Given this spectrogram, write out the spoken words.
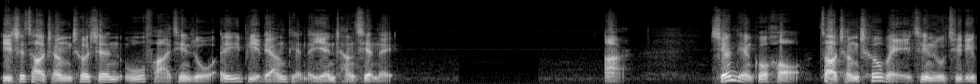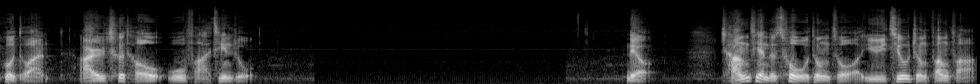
以致造成车身无法进入 A、B 两点的延长线内。二，选点过后造成车尾进入距离过短，而车头无法进入。六，常见的错误动作与纠正方法。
